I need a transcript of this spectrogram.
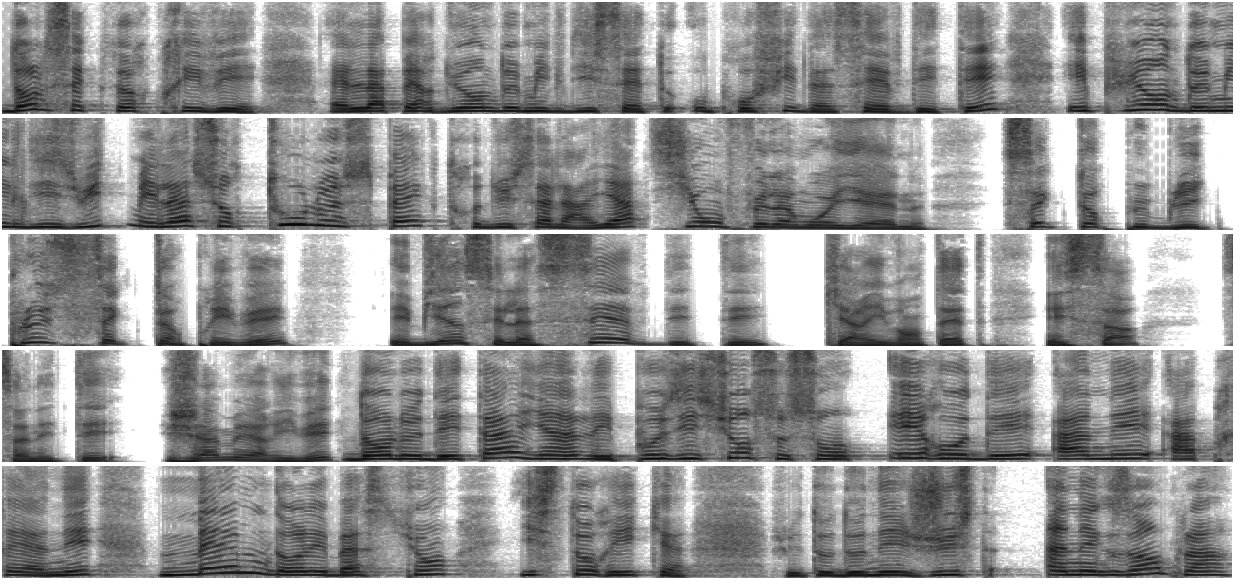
Dans le secteur privé, elle l'a perdu en 2017 au profit de la CFDT, et puis en 2018, mais là sur tout le spectre du salariat, Si on fait la moyenne, secteur public plus secteur privé, eh bien c'est la CFDT qui arrive en tête. Et ça, ça n'était jamais arrivé. Dans le détail, hein, les positions se sont érodées année après année, même dans les bastions historiques. Je vais te donner juste un exemple. hein.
